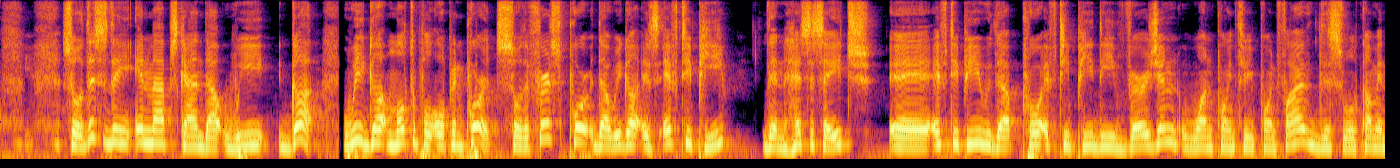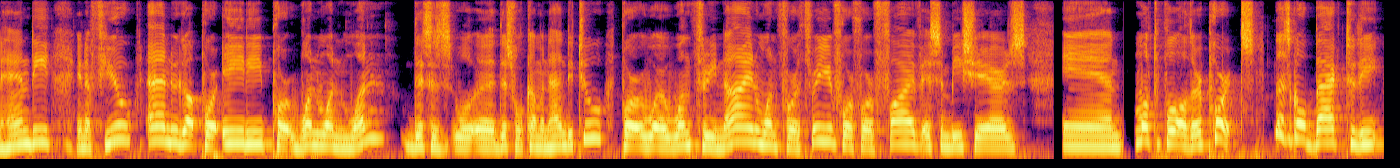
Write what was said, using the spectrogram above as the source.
So this is the in-map scan that we got. We got multiple open ports. So the first port that we got is FTP, then SSH, uh, FTP with the Pro FTPD version 1.3.5. This will come in handy in a few. And we got port 80, port 111. This is uh, this will come in handy too. Port 139, 143, 445 SMB shares and multiple other ports. Let's go back to the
